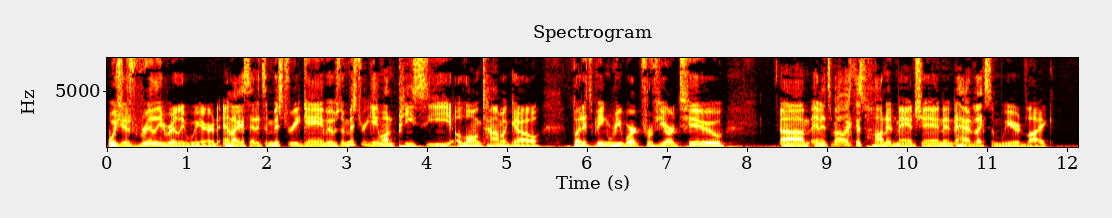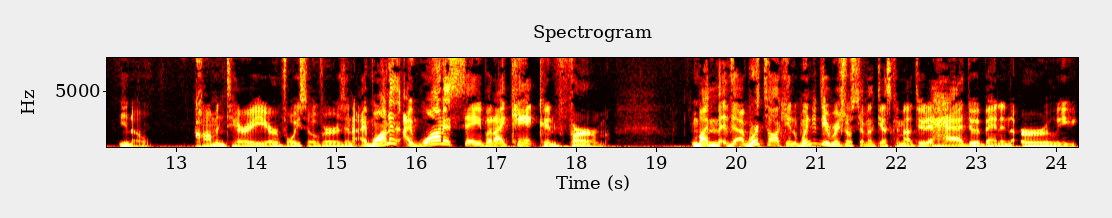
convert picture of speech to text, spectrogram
which is really really weird. And like I said, it's a mystery game. It was a mystery game on PC a long time ago, but it's being reworked for VR two. Um, and it's about like this haunted mansion, and it had like some weird like you know commentary or voiceovers. And I want to I want to say, but I can't confirm. My we're talking. When did the original Seventh Guest come out, dude? It had to have been in the early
